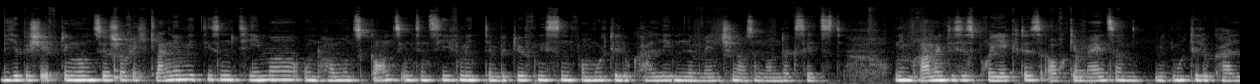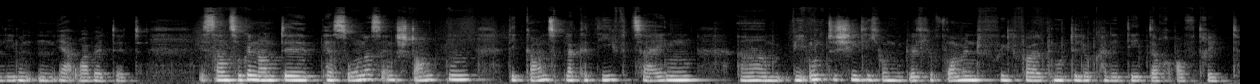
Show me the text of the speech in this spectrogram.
Wir beschäftigen uns ja schon recht lange mit diesem Thema und haben uns ganz intensiv mit den Bedürfnissen von multilokal lebenden Menschen auseinandergesetzt und im Rahmen dieses Projektes auch gemeinsam mit multilokal Lebenden erarbeitet. Es sind sogenannte Personas entstanden, die ganz plakativ zeigen, ähm, wie unterschiedlich und mit welcher Formenvielfalt Multilokalität auch auftritt.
